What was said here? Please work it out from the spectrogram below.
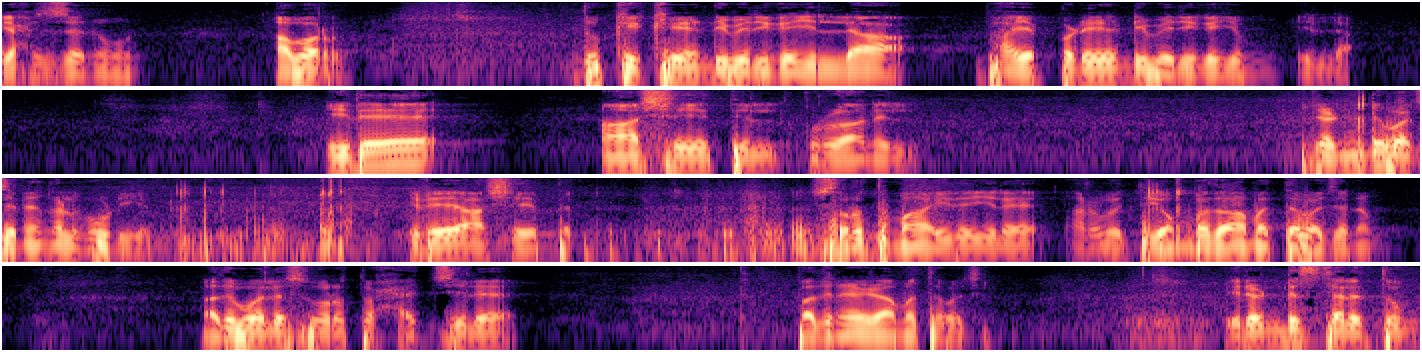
യഹ്സനൂൻ. അവർ ദുഃഖിക്കേണ്ടി വരികയില്ല ഭയപ്പെടേണ്ടി വരികയും ഇല്ല. ഇതേ ആശയത്തിൽ ഖുർആനിൽ രണ്ട് വചനങ്ങൾ കൂടിയുണ്ട്. ഇതേ ആശയം തന്നെ. സൂറത്ത് മായിദയിലെ അറുപത്തി ഒമ്പതാമത്തെ വചനം. അതുപോലെ സൂറത്തു ഹജ്ജിലെ പതിനേഴാമത്തെ വചനം. ഈ രണ്ട് സ്ഥലത്തും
